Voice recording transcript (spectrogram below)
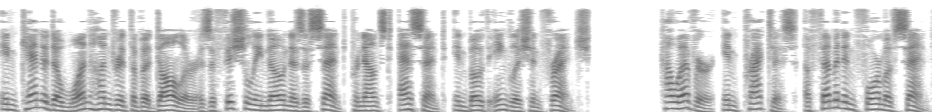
In Canada one hundredth of a dollar is officially known as a cent pronounced, essent, in both English and French. However, in practice, a feminine form of cent,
